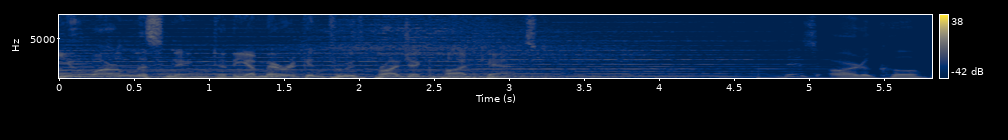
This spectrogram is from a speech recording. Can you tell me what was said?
You are listening to the American Truth Project podcast. This article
